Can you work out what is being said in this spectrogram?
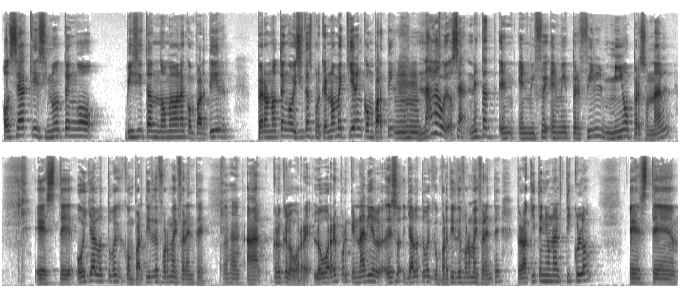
O sea que si no tengo visitas no me van a compartir pero no tengo visitas porque no me quieren compartir. Uh -huh. Nada, güey. O sea, neta, en, en, mi fe, en mi perfil mío personal, este, hoy ya lo tuve que compartir de forma diferente. Ajá. Ah, creo que lo borré. Lo borré porque nadie, eso ya lo tuve que compartir de forma diferente. Pero aquí tenía un artículo, este,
